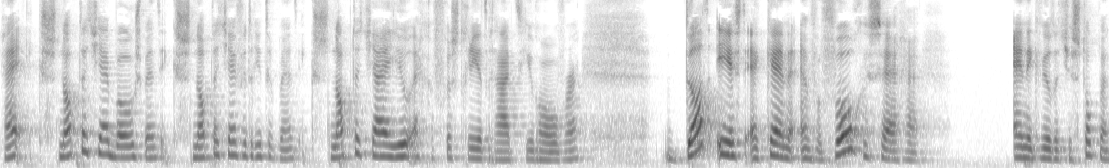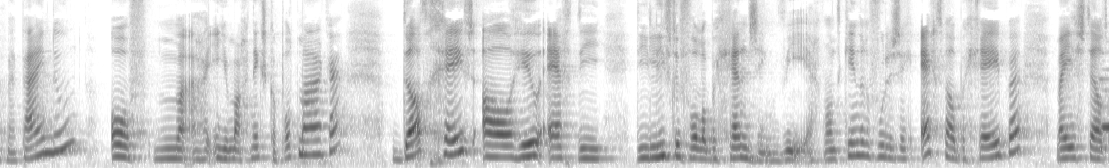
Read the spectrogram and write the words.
Hè, ik snap dat jij boos bent. Ik snap dat jij verdrietig bent. Ik snap dat jij heel erg gefrustreerd raakt hierover. Dat eerst erkennen en vervolgens zeggen. En ik wil dat je stopt met mijn pijn doen of je mag niks kapot maken. Dat geeft al heel erg die, die liefdevolle begrenzing weer. Want kinderen voelen zich echt wel begrepen, maar je stelt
